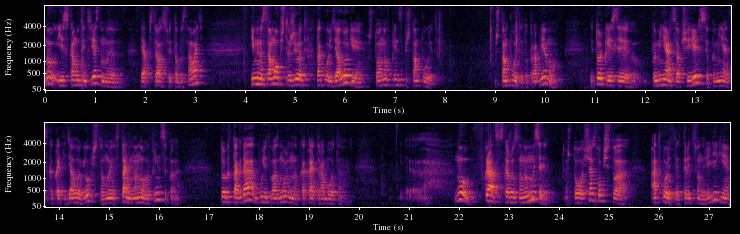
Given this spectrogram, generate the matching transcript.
ну, если кому-то интересно, мы, я постарался все это обосновать, именно само общество живет такой идеологией, что оно, в принципе, штампует штампует эту проблему. И только если поменяются вообще рельсы, поменяется какая-то идеология общества, мы встанем на новые принципы, только тогда будет возможна какая-то работа. Ну, вкратце скажу основную мысль, что сейчас общество отходит от традиционной религии,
